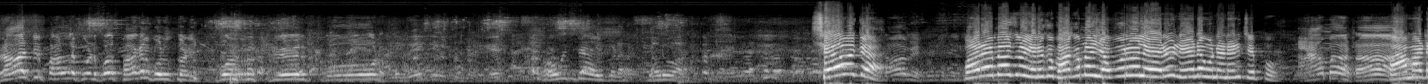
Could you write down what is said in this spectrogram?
రాత్రి పళ్ళ పూడి పోతే పగలు బుర్ర పేరు పోను. సేవక స్వామి పరమేశ్వరు వెనుక భాగంలో ఎవరూ లేరు నేనే ఉన్నానని చెప్పు. ఆ మాట. ఆ మాట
